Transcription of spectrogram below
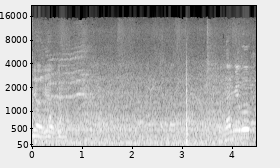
Ya, ya, Bu.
